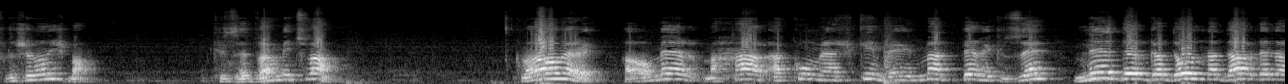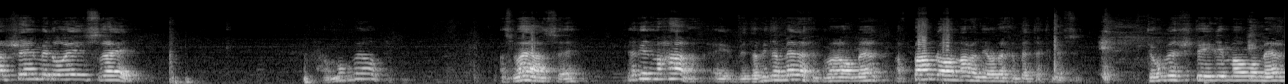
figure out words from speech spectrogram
אפילו שלא נשבע. כי זה דבר מצווה. גמרא אומרת, האומר מחר אקום מהשכים ואלמד פרק זה, נדר גדול נדר ליל השם אלוהי ישראל. חמור מאוד. אז מה יעשה? יגיד מחר. ודוד המלך, הגמרא אומר, אף פעם לא אמר אני הולך לבית הכנסת. תראו בשתהילים מה הוא אומר,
